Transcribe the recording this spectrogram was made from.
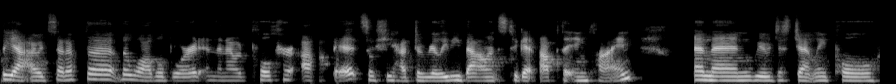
But yeah, I would set up the the wobble board and then I would pull her up it so she had to really be balanced to get up the incline. And then we would just gently pull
